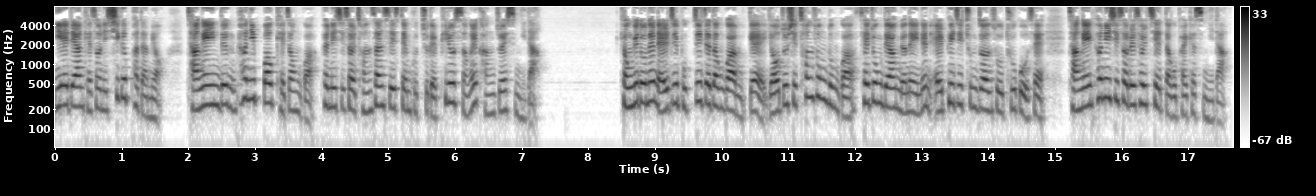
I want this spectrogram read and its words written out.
이에 대한 개선이 시급하다며 장애인 등 편의법 개정과 편의시설 전산 시스템 구축의 필요성을 강조했습니다. 경기도는 LG복지재단과 함께 여주시 천송동과 세종대학면에 있는 LPG 충전소 두 곳에 장애인 편의시설을 설치했다고 밝혔습니다.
